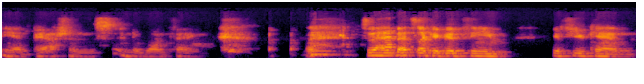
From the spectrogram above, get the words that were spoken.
and passions into one thing. so that, that's like a good theme if you can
